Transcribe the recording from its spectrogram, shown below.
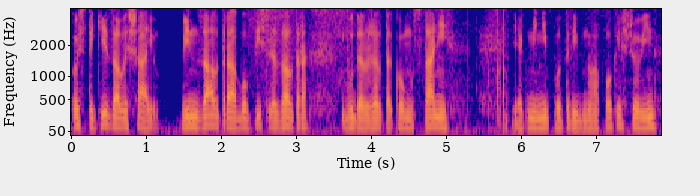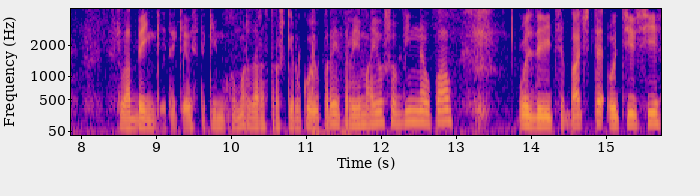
Ось такі залишаю. Він завтра або післязавтра буде вже в такому стані, як мені потрібно. А поки що він слабенький. Такий ось такий мухомор. Зараз трошки рукою притримаю, щоб він не впав. Ось дивіться, бачите, оці всі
